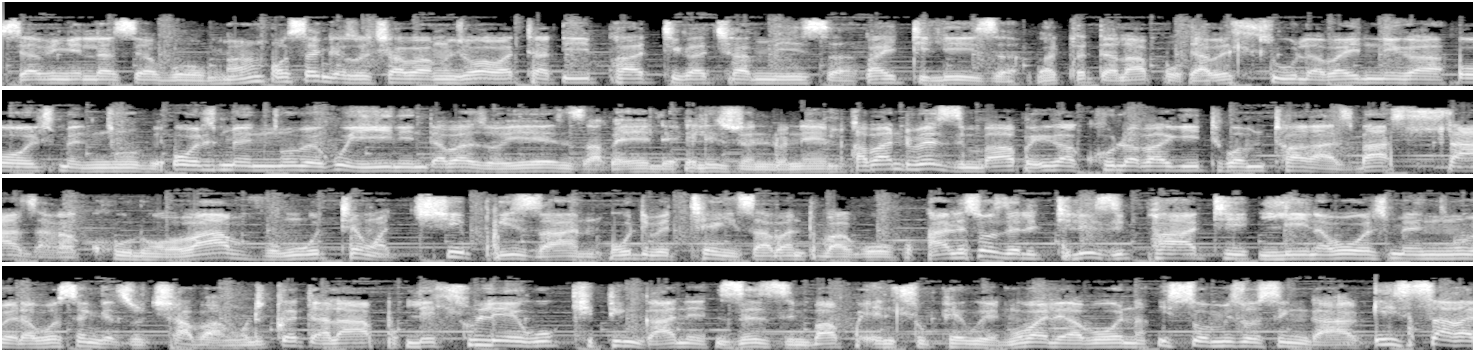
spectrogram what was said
Siyabingelela siyabonga. Osengezo chabango njengoba bathatha iphathi kachamisa bayidiliza baqeda lapho yabehlula bayinika o-Holtzman ncube. o-Holtzman ncube kuyini into abazoyenza vele elizweni lonelo? Abantu bezimbabwe ikakhulu abakithi kwamthwakazi basihlaza kakhulu ngoba bavuma ukuthengwa cheap yizanu ukuthi bethengise abantu bakubo. Alisoze lidilize iphathi lina bo-Holtzman ncube labosengezo chabango liqeda lapho lehluleke ukukhipha ingane zezimbabwe enhluphekweni. Ngoba liyabona isomiso singaka isaka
